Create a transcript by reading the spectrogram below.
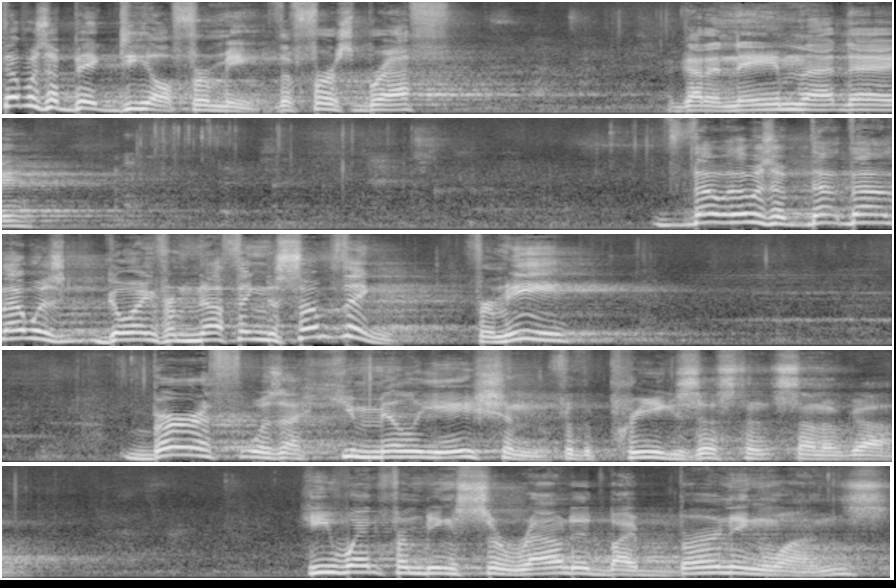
that was a big deal for me. The first breath, I got a name that day. That, that was, a, that, that, that was going from nothing to something for me. Birth was a humiliation for the pre existent Son of God. He went from being surrounded by burning ones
